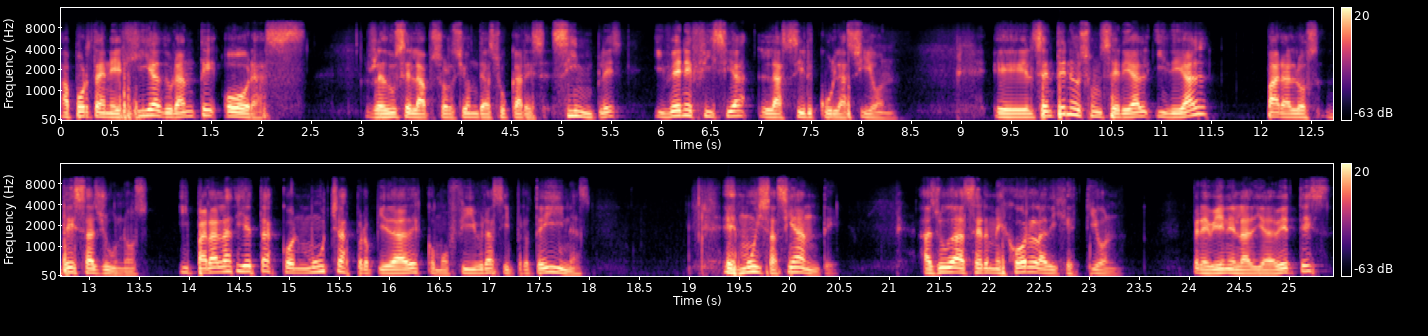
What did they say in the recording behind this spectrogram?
aporta energía durante horas, reduce la absorción de azúcares simples y beneficia la circulación. El centeno es un cereal ideal para los desayunos y para las dietas con muchas propiedades como fibras y proteínas. Es muy saciante, ayuda a hacer mejor la digestión, previene la diabetes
